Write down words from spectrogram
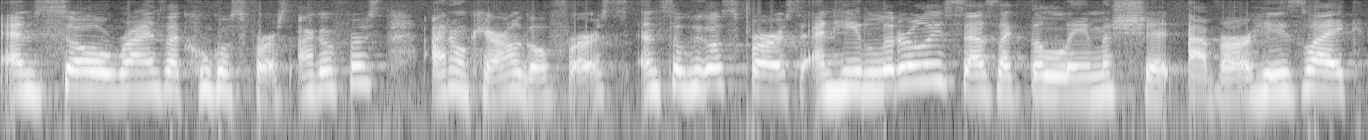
And so Ryan's like, who goes first? I go first. I don't care. I'll go first. And so he goes first, and he literally says like the lamest shit ever. He's like,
